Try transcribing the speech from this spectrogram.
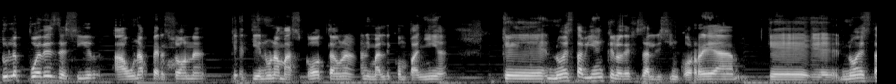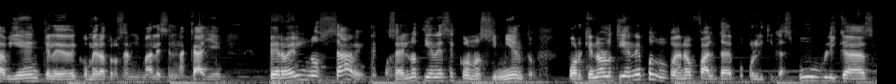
tú le puedes decir a una persona que tiene una mascota, un animal de compañía, que no está bien que lo deje salir sin correa, que no está bien que le dé de comer a otros animales en la calle, pero él no sabe, o sea, él no tiene ese conocimiento. ¿Por qué no lo tiene? Pues bueno, falta de políticas públicas,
